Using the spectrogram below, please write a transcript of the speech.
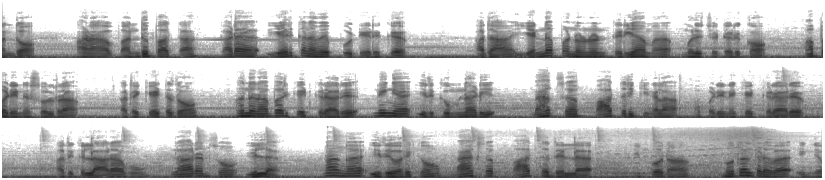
வந்தோம். ஆனால் வந்து பார்த்தா கடை ஏற்கனவே பூட்டியிருக்கு. அதான் என்ன பண்ணணும்னு தெரியாமல் முழிச்சிட்டு இருக்கோம் அப்படின்னு சொல்கிறான் அதை கேட்டதும் அந்த நபர் கேட்குறாரு நீங்கள் இதுக்கு முன்னாடி மேக்ஸை பார்த்துருக்கீங்களா அப்படின்னு கேட்கிறாரு. அதுக்கு லாராவும் லாரன்ஸும் இல்லை நாங்கள் இது வரைக்கும் மேக்ஸை பார்த்ததில்ல. இப்போ தான் முதல் தடவை இங்கே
